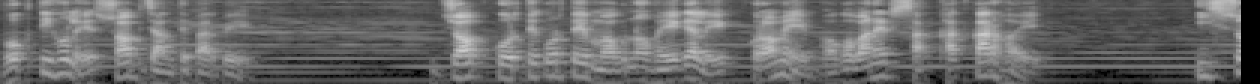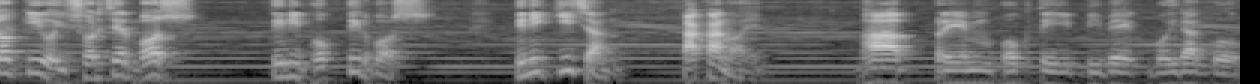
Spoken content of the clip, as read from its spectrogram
ভক্তি হলে সব জানতে পারবে। জপ করতে করতে মগ্ন হয়ে গেলে ক্রমে ভগবানের সাক্ষাৎকার হয়। ঈশ্বর কি ঐশ্বর্যের বশ? তিনি ভক্তির বশ। তিনি কি চান? টাকা নয়। ভাব, প্রেম, ভক্তি, বিবেক, বৈরাগ্য,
